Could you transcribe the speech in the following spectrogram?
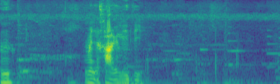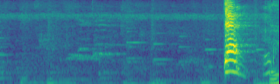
ฮึมันจะฆ่ากันรีดีอี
